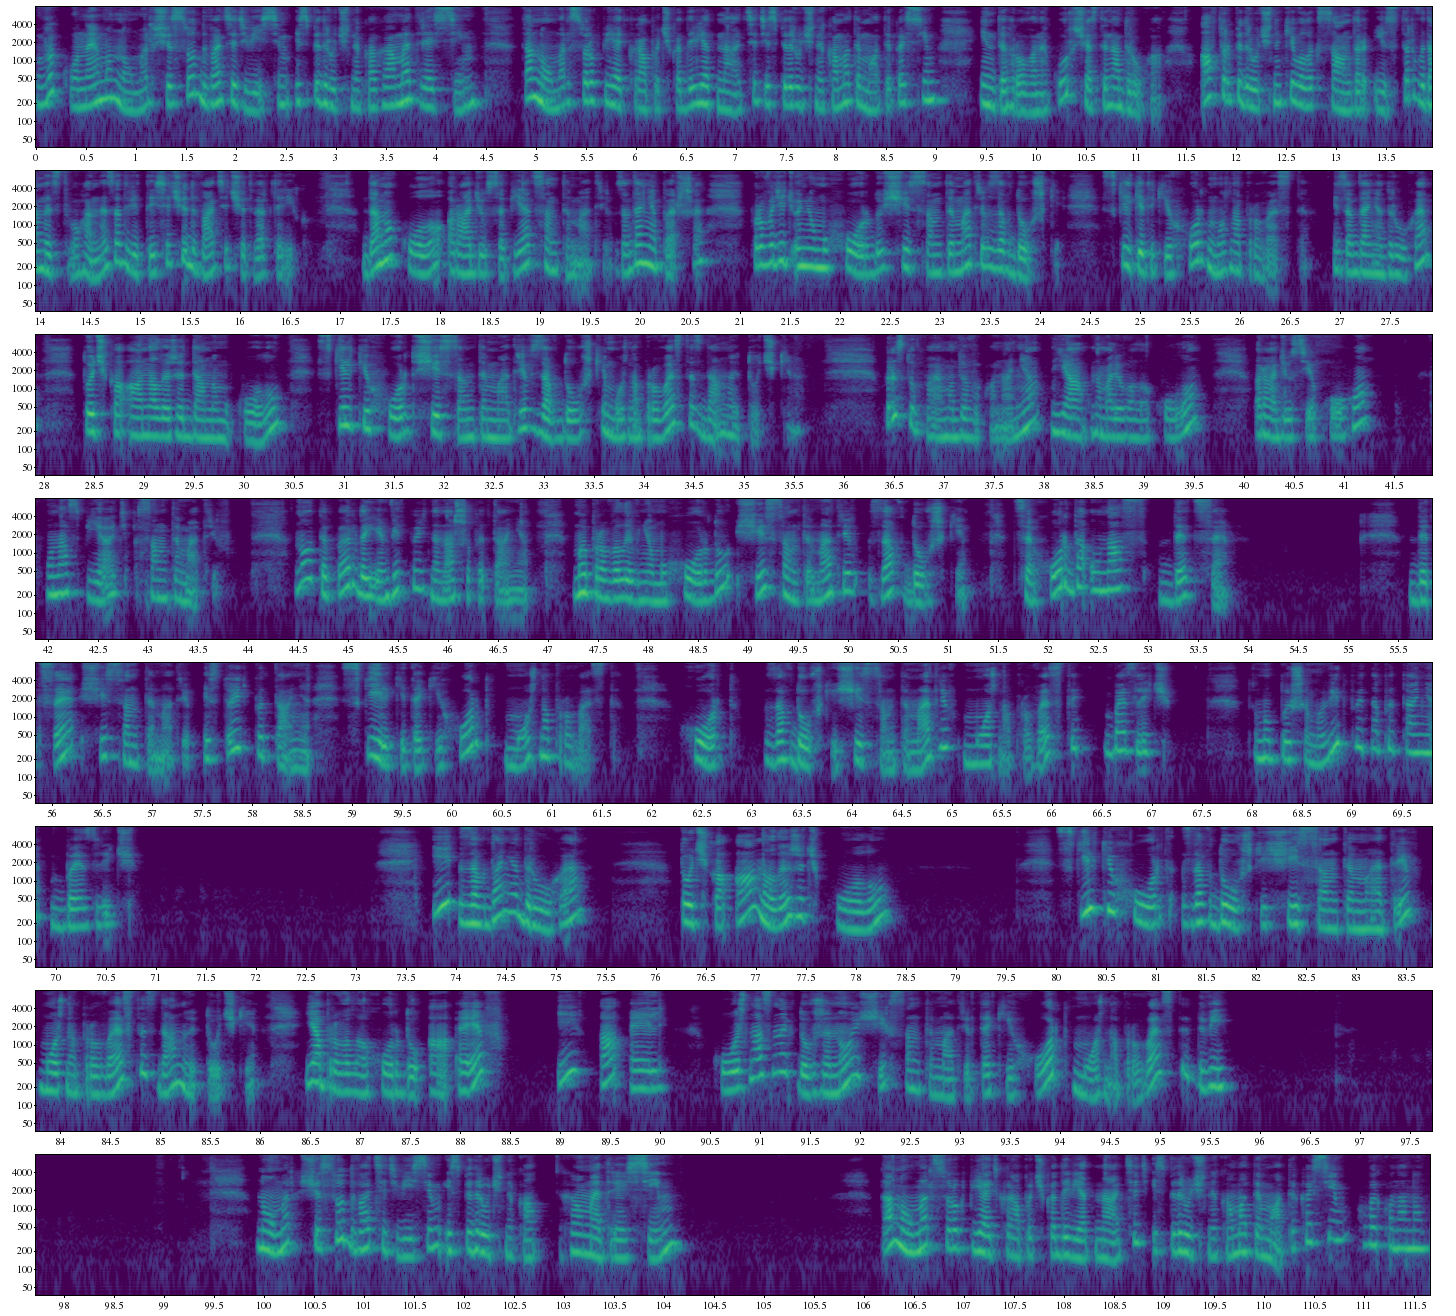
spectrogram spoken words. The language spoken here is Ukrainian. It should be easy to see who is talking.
Speaker 1: Виконуємо номер 628 із підручника Геометрія 7 та номер 45.19 із підручника Математика 7, інтегрований курс, частина 2. Автор підручників Олександр Істер, видавництво Ганеза 2024 рік. Дано коло радіуса 5 см. Завдання перше. Проведіть у ньому хорду 6 см завдовжки. Скільки таких хорд можна провести? І завдання друге. Точка А належить даному колу. Скільки хорд 6 см завдовжки можна провести з даної точки? Приступаємо до виконання. Я намалювала коло, радіус якого у нас 5 см. Ну, а тепер даємо відповідь на наше питання. Ми провели в ньому хорду 6 см завдовжки. Це хорда у нас ДЦ. ДЦ 6 см. І стоїть питання, скільки таких хорд можна провести. Хорд завдовжки 6 см можна провести безліч. Тому пишемо відповідь на питання безліч. І завдання друге. Точка А належить колу. Скільки хорд завдовжки 6 см можна провести з даної точки? Я провела хорду АФ і АЛ. Кожна з них довжиною 6 см. Таких хорд можна провести 2. Номер 628 із підручника Геометрія 7 та номер 45.19 із підручника Математика 7 виконано.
